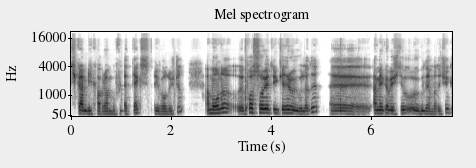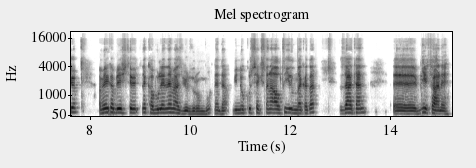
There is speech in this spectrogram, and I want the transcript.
çıkan bir kavram bu Flat Tax Revolution ama onu, eee, post Sovyet ülkeleri uyguladı. Eee, Amerika Birleşik Devletleri uygulayamadı. Çünkü Amerika Birleşik Devletleri'nde kabullenemez bir durum bu. Neden? 1986 yılına kadar zaten, eee, 1 tane,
